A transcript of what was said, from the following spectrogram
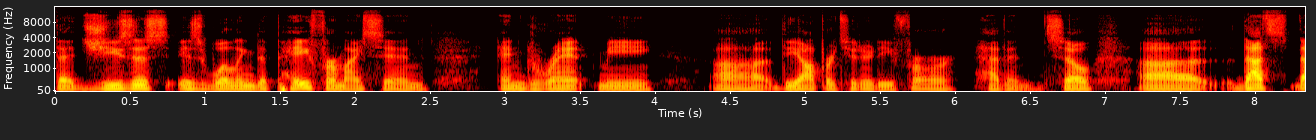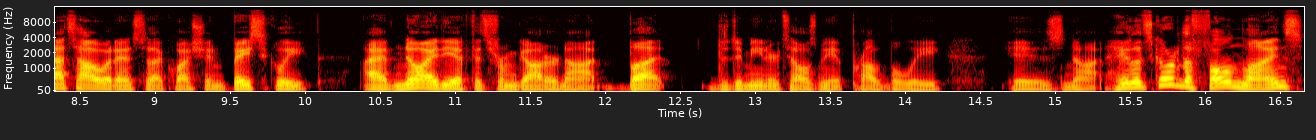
that Jesus is willing to pay for my sin and grant me uh, the opportunity for heaven. So uh, that's that's how I would answer that question. Basically, I have no idea if it's from God or not, but the demeanor tells me it probably is not. Hey, let's go to the phone lines.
